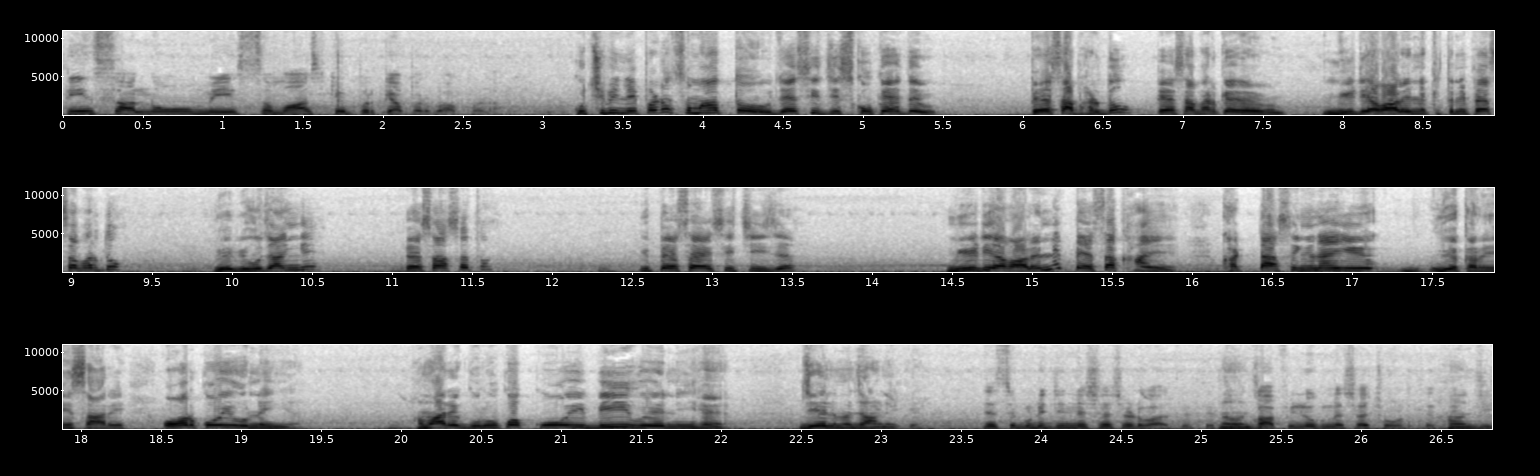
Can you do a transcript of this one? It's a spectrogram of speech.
तीन सालों में समाज के ऊपर क्या प्रभाव पड़ा? कुछ भी नहीं पड़ा समाज तो जैसी जिसको कह दो पैसा भर दो, पैसा भर के मीडिया वाले ने कितने पैसा भर दो? वे भी हो जाएँगे, पैसा से तो। ये पैसा ऐसी चीज़ है। मीडिया वाले ने पैसा खाए हैं। खट्टा सिंह ने ये, वे करें सारे। और कोई वो नहीं है। हमारे गुरु को कोई भी वे नहीं है, जेल में जाने के। जैसे गुरु जी नशा छुड़वाते थे हाँ तो काफ़ी लोग नशा छोड़ते थे। हाँ जी।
